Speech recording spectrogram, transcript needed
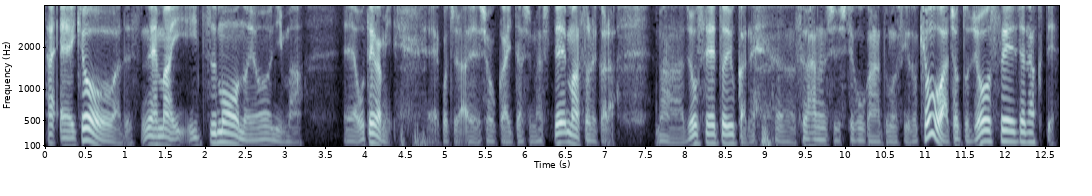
はい、えー今日はですね、まあ、いつものように、まあ、えーお手紙、えーこちら、えー紹介いたしまして、まあ、それから、まあ、情勢というかね、うんそういう話していこうかなと思うんですけど、今日はちょっと情勢じゃなくて、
